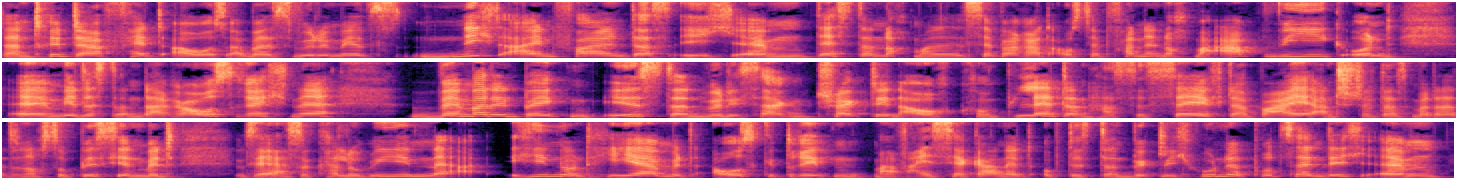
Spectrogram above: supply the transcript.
dann tritt da Fett aus. Aber es würde mir jetzt nicht einfallen, dass ich ähm, das dann nochmal separat aus der Pfanne nochmal abwieg und äh, mir das dann da rausrechne. Wenn man den Bacon isst, dann würde ich sagen, track den auch komplett, dann hast du safe dabei, anstatt dass man da noch so ein bisschen mit ja, so Kalorien hin und her mit ausgetreten, man weiß ja gar nicht, ob das dann wirklich hundertprozentig ähm,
